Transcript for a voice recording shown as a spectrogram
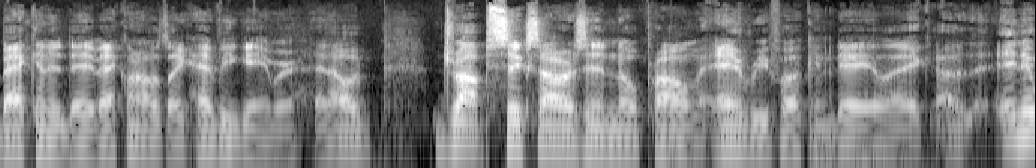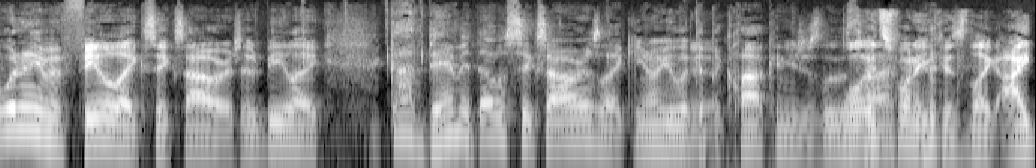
back in the day, back when I was like heavy gamer, and I would drop six hours in no problem every fucking day, like, uh, and it wouldn't even feel like six hours. It'd be like, God damn it, that was six hours. Like, you know, you look Yeah. at the clock and you just lose. Well, time. it's funny because like I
